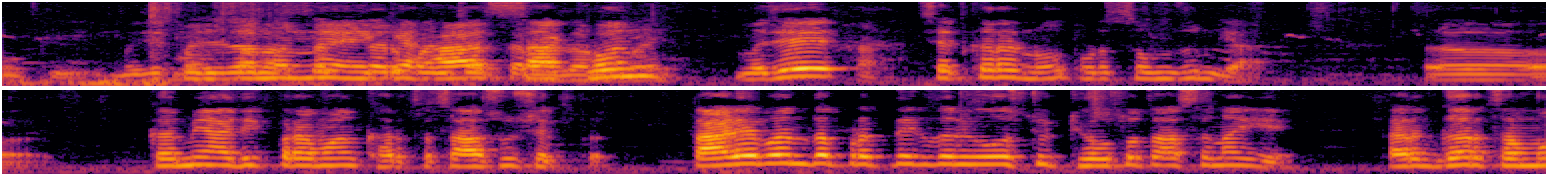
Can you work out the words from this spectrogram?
ओके. म्हणजे म्हणजे तुमचं जरा म्हणणं आहे 70 की हा 75 हजार साठवण रुपये. म्हणजे हा. शेतकऱ्यांनो थोडं समजून घ्या. अं, कमी अधिक प्रमाण खर्चाचं असू शकतं. ताळेबंद प्रत्येक जण व्यवस्थित ठेवतोच असं नाहीये. कारण घर सम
